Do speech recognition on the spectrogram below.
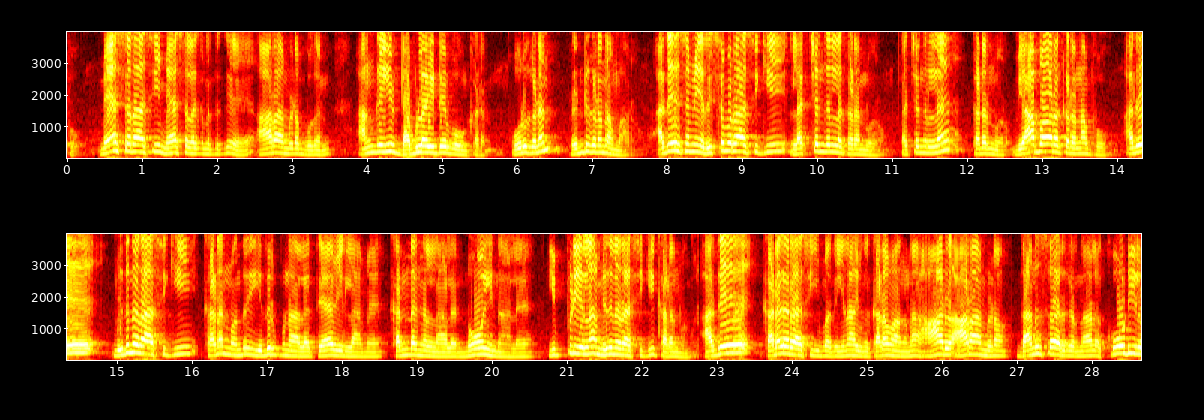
போகும். மேச ராசி மேச லக்னத்துக்கு ஆறாம் இடம் புதன். அங்கேயும் டபுள் ஆகிட்டே போகும் கடன். ஒரு கடன் ரெண்டு கடனாக மாறும். அதே சமயம் ரிஷப ராசிக்கு லட்சங்களில் கடன் வரும். லட்சங்களில் கடன் வரும். வியாபார கடனாக போகும். அதே மிதுன ராசிக்கு கடன் வந்து எதிர்ப்புனால தேவையில்லாமல் கண்டங்கள்னால நோயினால இப்படியெல்லாம் மிதுன ராசிக்கு கடன் வந்துடும். அதே கடக ராசிக்கு பார்த்தீங்கன்னா இவங்க கடன் வாங்கினா ஆறு ஆறாம் இடம் தனுசாக இருக்கிறதுனால கோடியில்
